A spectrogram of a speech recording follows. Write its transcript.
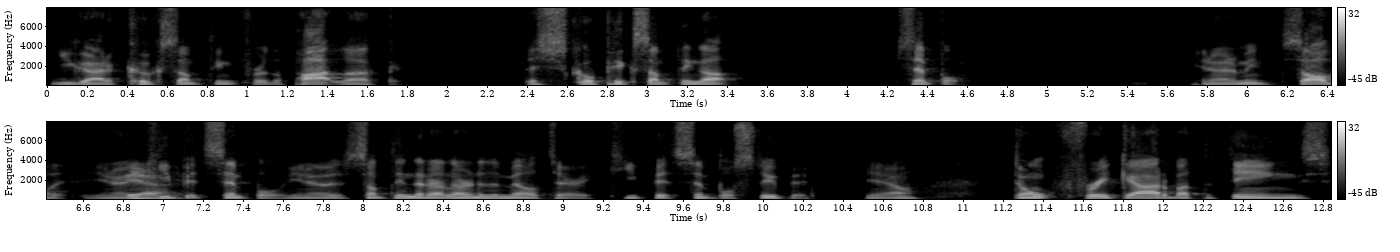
you got to cook something for the potluck, let's just go pick something up. Simple. You know what I mean? Solve it. You know, yeah. keep it simple. You know, it's something that I learned in the military. Keep it simple, stupid. You know, don't freak out about the things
